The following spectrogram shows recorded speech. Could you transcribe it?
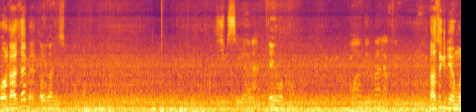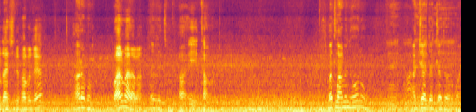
Organize mi? اورجانيزم عليه. تجي بالسيارة اي والله اه دير بالك في Nasıl gidiyorsun buradan şimdi fabrikaya? عربة. Var mı araban? evet Ha, iyi tamam. بطلع من هون آه، على الجادة إيه. 43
